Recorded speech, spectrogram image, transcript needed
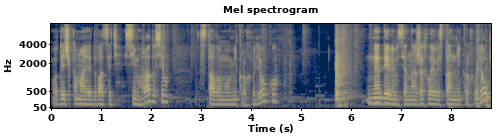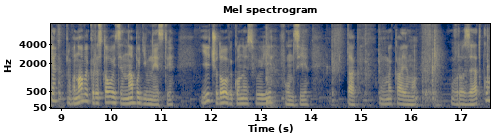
Водичка має 27 градусів. Ставимо в мікрохвильовку. Не дивимося на жахливий стан мікрохвильовки. Вона використовується на будівництві і чудово виконує свої функції. Так, вмикаємо в розетку.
